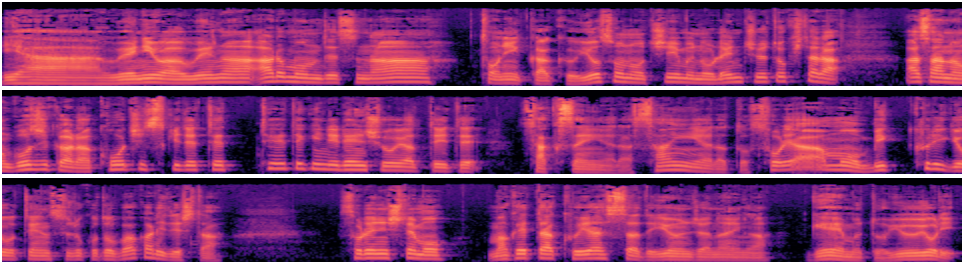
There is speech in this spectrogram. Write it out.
いやー上には上があるもんですな。とにかくよそのチームの連中と来たら朝の5時からコーチ付きで徹底的に練習をやっていて作戦やらサインやらとそりゃあもうびっくり仰天することばかりでした。それにしても負けた悔しさで言うんじゃないがゲームというより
